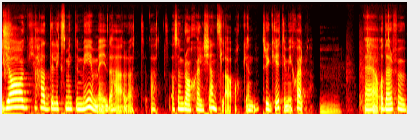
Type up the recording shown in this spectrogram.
jag hade liksom inte med mig det här att alltså en bra självkänsla och en trygghet i mig själv. Mm. Eh, och därför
